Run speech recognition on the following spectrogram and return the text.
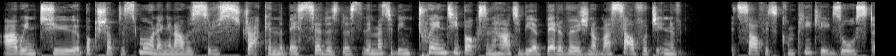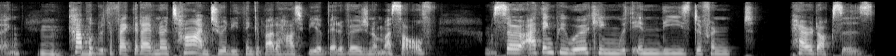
I went to a bookshop this morning and I was sort of struck in the bestsellers list. There must have been 20 books on how to be a better version of myself, which in itself is completely exhausting, mm, coupled mm. with the fact that I have no time to really think about how to be a better version of myself. So I think we're working within these different paradoxes.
